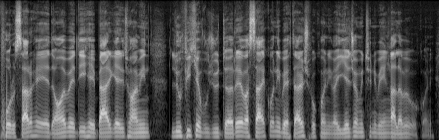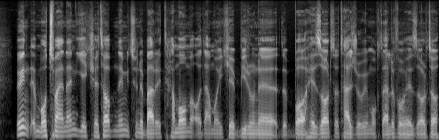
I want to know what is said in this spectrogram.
پروسه رو هی ادامه بدی هی برگردی تو همین لوپی که وجود داره و سعی کنی بهترش بکنی و یه جا می‌تونی به این غلبه بکنی. ببین مطمئنا یک کتاب نمی‌تونه برای تمام آدمایی که بیرون با هزار تا تجربه مختلف و هزار تا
